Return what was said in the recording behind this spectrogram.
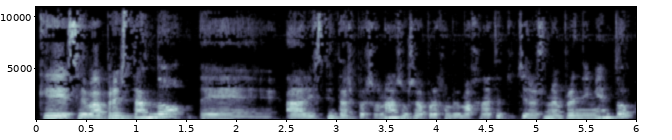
que se va prestando eh, a distintas personas. O sea, por ejemplo, imagínate, tú tienes un emprendimiento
